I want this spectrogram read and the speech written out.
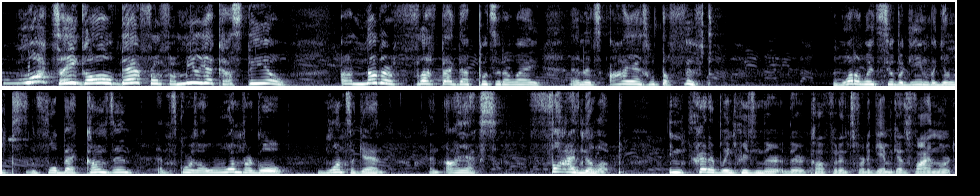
What a goal there from Familia Castillo! Another left back that puts it away, and it's Ajax with the fifth. What a way to seal the game. The young fullback comes in and scores a wonder goal once again. And Ajax 5 0 up incredibly increasing their, their confidence for the game against Feyenoord.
